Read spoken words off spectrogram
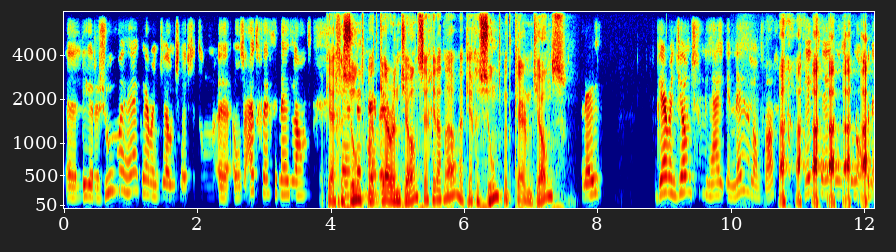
uh, leren zoomen. Hè. Karen Jones heeft het toen, uh, ons uitgelegd in Nederland. Heb jij gezoomd met we... Karen Jones, zeg je dat nou? Heb jij gezoomd met Karen Jones? Nee, Garen Jones, toen hij in Nederland was, heeft hij ons toen op een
